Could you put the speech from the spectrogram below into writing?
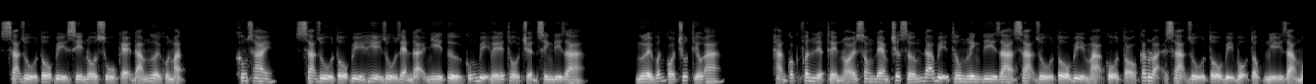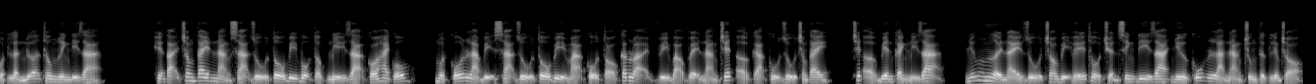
xạ rủ tô bị xì nổ xù kẻ đám người khuôn mặt. Không sai, xạ rủ tô bị hì rủ rèn đại nhi tử cũng bị huế thổ chuyển sinh đi ra. Người vẫn có chút thiếu a. Hàn cốc phân liệt thể nói xong đem trước sớm đã bị thông linh đi ra xạ rủ tổ bị mạ cổ tỏ các loại xạ rủ tổ bị bộ tộc nhị dạ một lần nữa thông linh đi ra. Hiện tại trong tay nàng xạ rủ tổ bị bộ tộc nhị dạ có hai cỗ một cỗ là bị xạ rủ tổ bị mạ cổ tỏ các loại vì bảo vệ nàng chết ở cả cụ rủ trong tay, chết ở biên cảnh nhị dạ những người này dù cho bị huế thổ chuyển sinh đi ra như cũng là nàng trung thực liêm chó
